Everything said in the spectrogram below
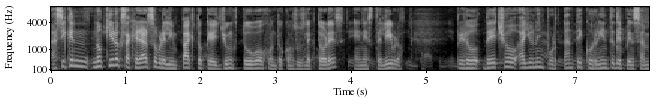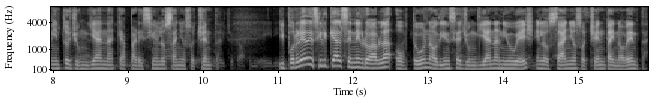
Así que no quiero exagerar sobre el impacto que Jung tuvo junto con sus lectores en este libro. Pero de hecho hay una importante corriente de pensamiento jungiana que apareció en los años 80. Y podría decir que Alce Negro Habla obtuvo una audiencia junguiana New Age en los años 80 y 90.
